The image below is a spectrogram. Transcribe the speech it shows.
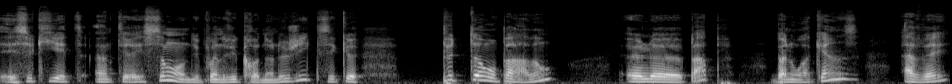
et ce qui est intéressant du point de vue chronologique, c'est que peu de temps auparavant, euh, le pape, Benoît XV, avait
